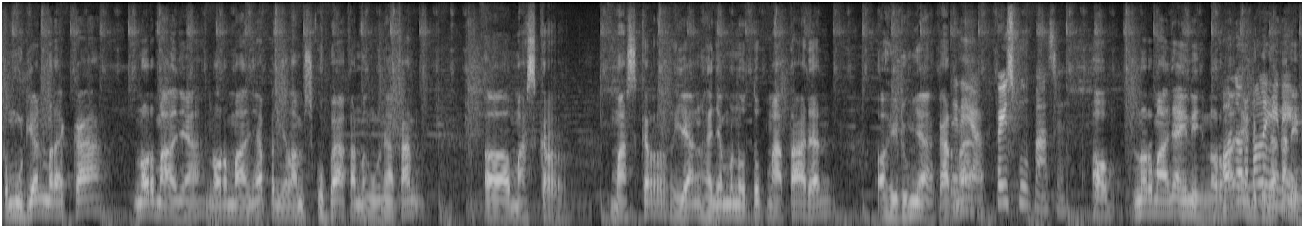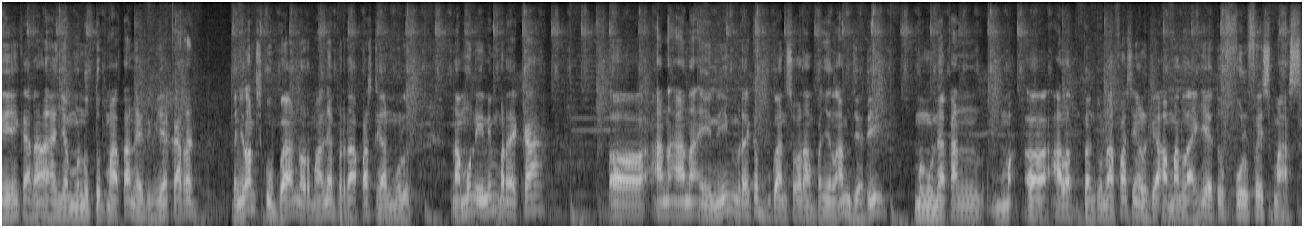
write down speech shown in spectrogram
Kemudian mereka normalnya, normalnya penyelam scuba akan menggunakan uh, masker, masker yang hanya menutup mata dan uh, hidungnya karena ini ya, Facebook mas ya. Uh, normalnya ini, normalnya oh, normal digunakan ini. ini karena hanya menutup mata dan hidungnya karena penyelam scuba normalnya bernapas dengan mulut. Namun ini mereka anak-anak uh, ini mereka bukan seorang penyelam jadi menggunakan uh, alat bantu nafas yang lebih aman lagi yaitu full face mask.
